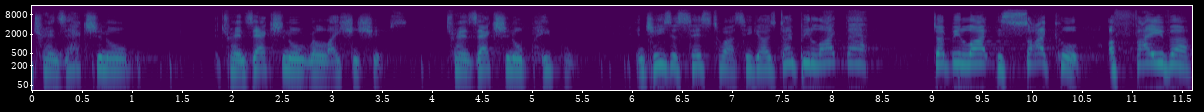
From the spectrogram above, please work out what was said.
Transactional, transactional relationships, transactional people. And Jesus says to us, He goes, Don't be like that. Don't be like this cycle of favor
